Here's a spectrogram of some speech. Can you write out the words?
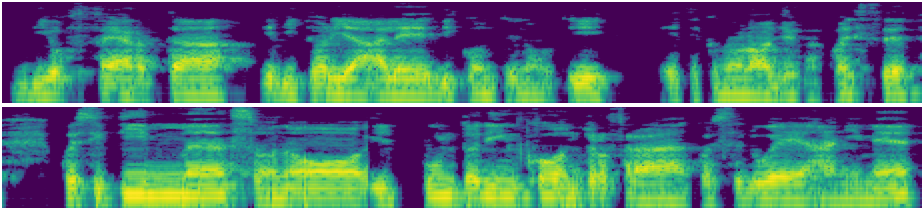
di offerta editoriale di contenuti e tecnologica. Queste, questi team sono il punto di incontro fra queste due anime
